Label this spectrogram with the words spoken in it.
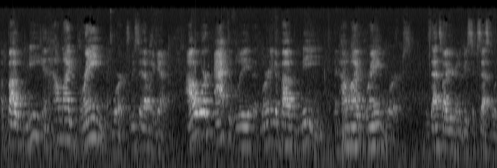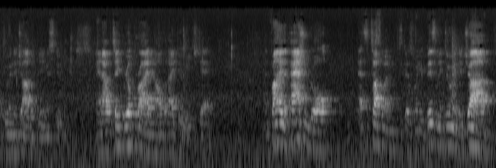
about me and how my brain works. Let me say that one again. I'll work actively at learning about me and how my brain works, because that's how you're going to be successful at doing the job of being a student. And I will take real pride in all that I do each day. And finally, the passion goal, that's a tough one because when you're busily doing the job,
